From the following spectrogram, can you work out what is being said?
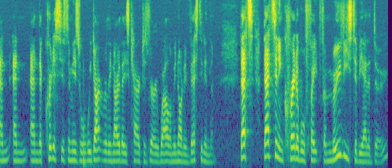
And, and and the criticism is well we don't really know these characters very well and we're not invested in them. That's that's an incredible feat for movies to be able to do.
